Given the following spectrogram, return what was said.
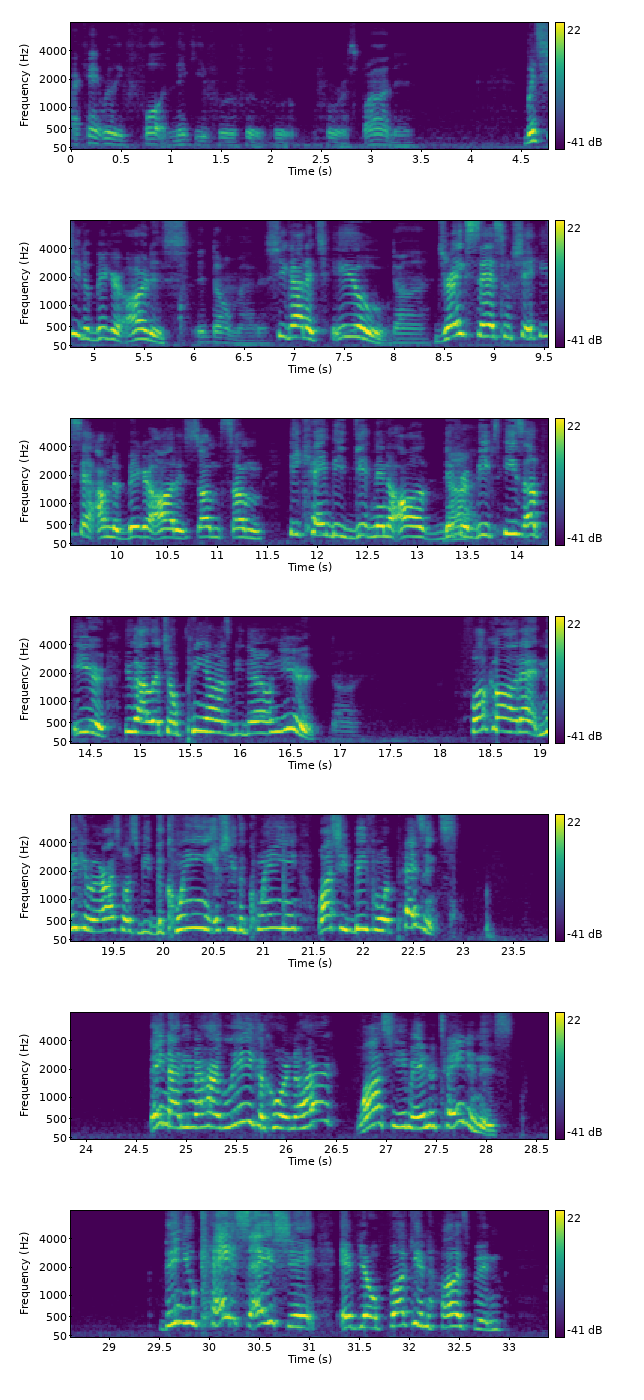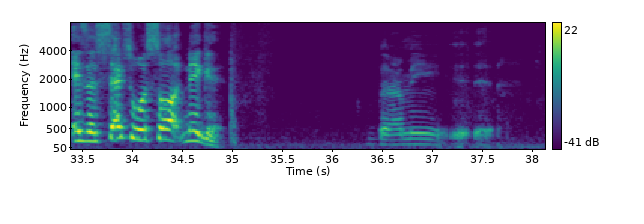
I can't really fault Nicki for for for for responding. But she the bigger artist. It don't matter. She gotta chill. Done. Drake said some shit. He said, I'm the bigger artist. Some, some. He can't be getting into all different Nah. beefs. He's up here. You gotta let your peons be down here. Done. Fuck all that. Nicki Minaj supposed to be the queen. If she the queen, why she beefing with peasants? They not even her league according to her. Why is she even entertaining this? Then you can't say shit if your fucking husband is a sexual assault nigga. But I mean, it, it,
